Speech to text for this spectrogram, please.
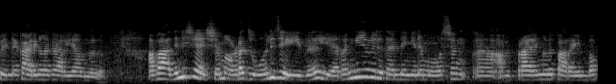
പിന്നെ കാര്യങ്ങളൊക്കെ അറിയാവുന്നത്. അപ്പോൾ അതിനുശേഷം അവിടെ ജോലി ചെയ്ത് ഇറങ്ങിയവർ തന്നെ ഇങ്ങനെ മോശം അഭിപ്രായങ്ങൾ പറയുമ്പോൾ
